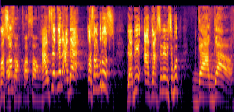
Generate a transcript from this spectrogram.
kosong, Kosong, kosong. Harusnya kan ada kosong terus. Jadi atraksinya disebut gagal.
